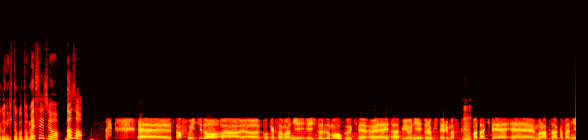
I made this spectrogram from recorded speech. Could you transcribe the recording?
最後に一言メッセージをどうぞ。えースタッフ一同あーお客様にえー一人でも多く来て、えーいただくように努力しております。うん。また来て、えーもらった方に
